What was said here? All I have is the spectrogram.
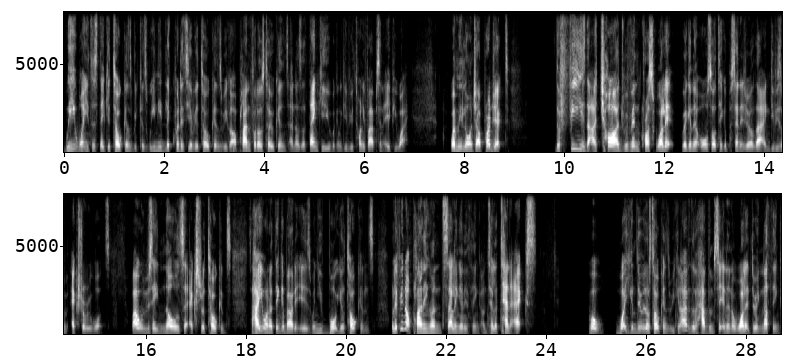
we want you to stake your tokens because we need liquidity of your tokens. We got a plan for those tokens. And as a thank you, we're going to give you 25% APY. When we launch our project, the fees that are charged within Cross Wallet, we're going to also take a percentage of that and give you some extra rewards. Why would we say no to extra tokens? So, how you want to think about it is when you've bought your tokens, well, if you're not planning on selling anything until a 10x, well, what you can do with those tokens. We can either have them sitting in a wallet doing nothing,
